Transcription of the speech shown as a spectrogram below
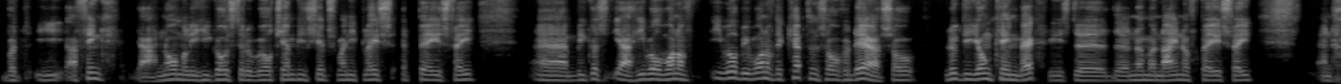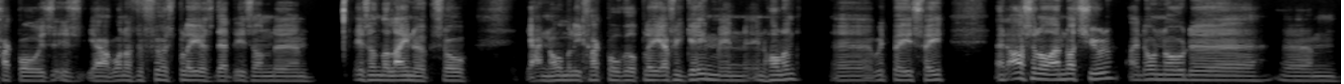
but he, I think, yeah, normally he goes to the World Championships when he plays at PSV, uh, because yeah, he will one of he will be one of the captains over there. So Luuk de Jong came back. He's the the number nine of PSV, and Gakpo is is yeah one of the first players that is on the is on the lineup. So yeah, normally Gakpo will play every game in in Holland uh, with PSV. At Arsenal, I'm not sure. I don't know the um,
